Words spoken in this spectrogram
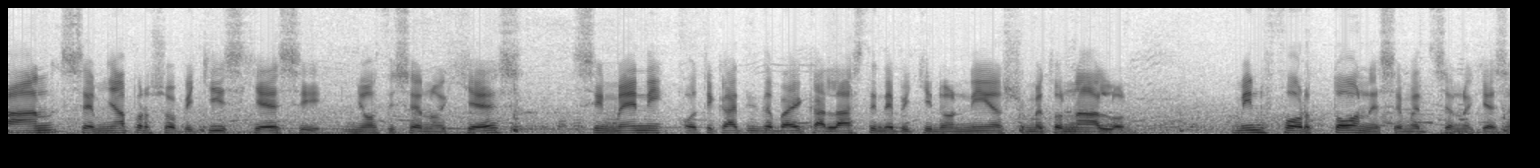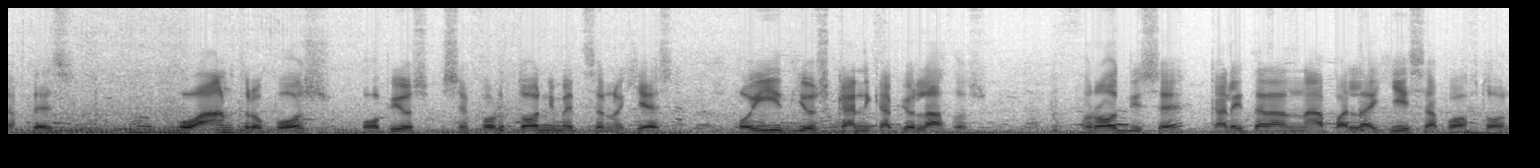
Αν σε μια προσωπική σχέση νιώθεις ενοχές, σημαίνει ότι κάτι δεν πάει καλά στην επικοινωνία σου με τον άλλον. Μην φορτώνεσαι με τις ενοχές αυτές. Ο άνθρωπος, ο οποίος σε φορτώνει με τις ενοχές, ο ίδιος κάνει κάποιο λάθος. Φρόντισε καλύτερα να απαλλαγείς από αυτόν.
